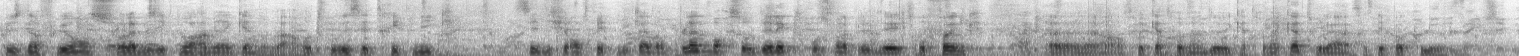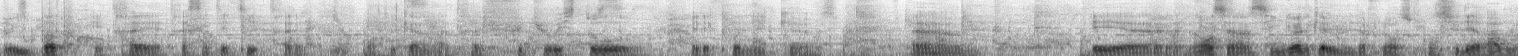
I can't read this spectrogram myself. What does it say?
plus d'influence sur la musique noire américaine. On va retrouver cette rythmique, ces différentes rythmiques-là dans plein de morceaux d'électro, ce qu'on appelait de l'électro-funk, euh, entre 82 et 84, où là, à cette époque, le, hip-hop est très, très synthétique, très, en tout cas très futuristo-électronique. Euh, euh, et euh, non, c'est un single qui a eu une influence considérable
